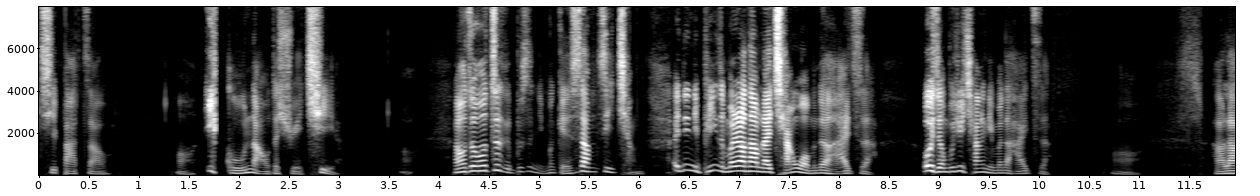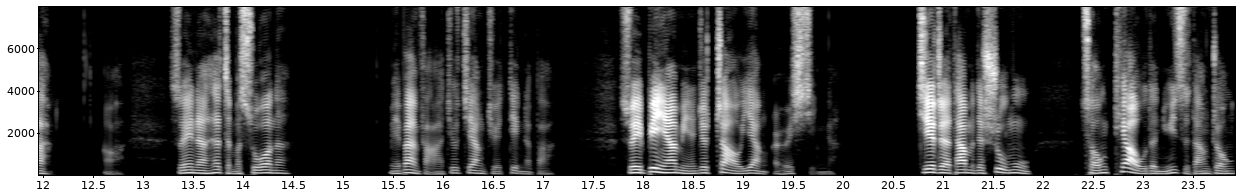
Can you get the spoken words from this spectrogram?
七八糟，哦，一股脑的血气啊，然后最后这个不是你们给，是他们自己抢的。哎，你你凭什么让他们来抢我们的孩子啊？为什么不去抢你们的孩子啊？哦，好了，啊、所以呢，他怎么说呢？没办法，就这样决定了吧。所以便雅悯人就照样而行啊。接着他们的数目从跳舞的女子当中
